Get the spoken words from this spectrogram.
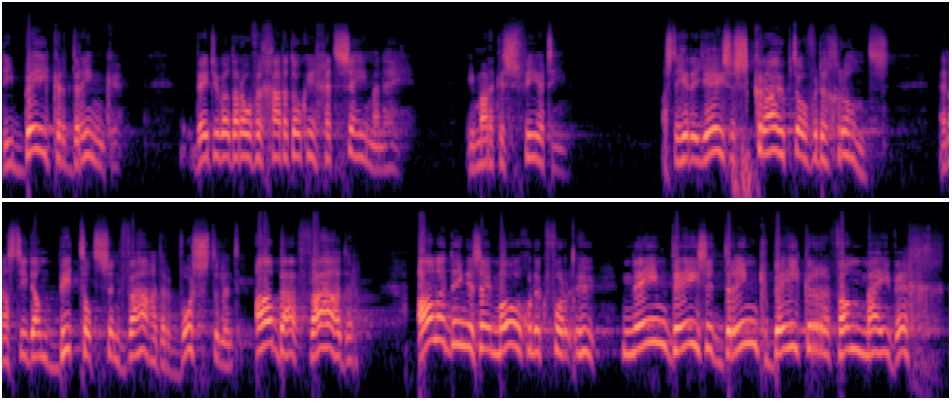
Die beker drinken. Weet u wel, daarover gaat het ook in Gethsemane, in Marcus 14. Als de Heer Jezus kruipt over de grond. En als hij dan bidt tot zijn vader, worstelend, Abba, vader. Alle dingen zijn mogelijk voor u. Neem deze drinkbeker van mij weg.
